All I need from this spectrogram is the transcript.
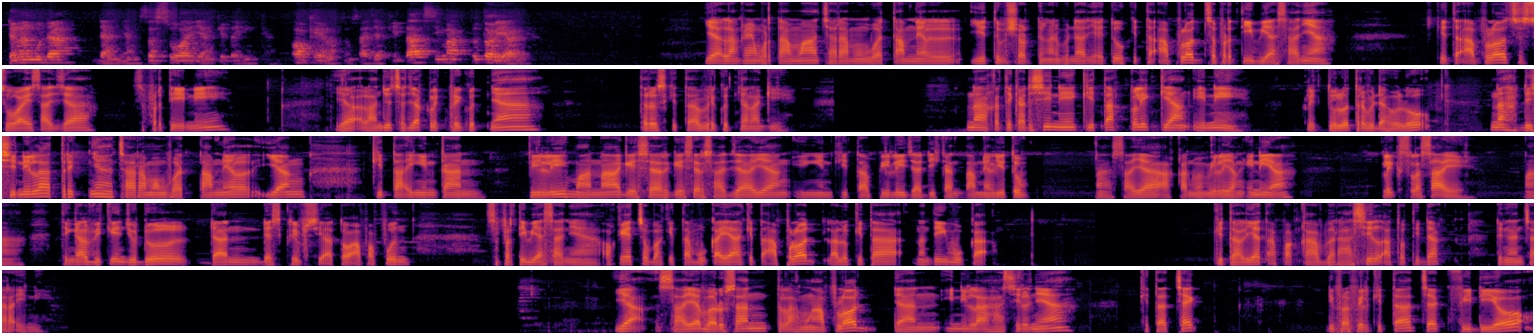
dengan mudah dan yang sesuai yang kita inginkan. Oke, langsung saja kita simak tutorialnya. Ya, langkah yang pertama cara membuat thumbnail YouTube Short dengan benar yaitu kita upload seperti biasanya. Kita upload sesuai saja seperti ini. Ya, lanjut saja klik berikutnya terus kita berikutnya lagi. Nah, ketika di sini kita klik yang ini. Klik dulu terlebih dahulu. Nah, di sinilah triknya cara membuat thumbnail yang kita inginkan. Pilih mana geser-geser saja yang ingin kita pilih jadikan thumbnail YouTube. Nah, saya akan memilih yang ini ya. Klik selesai. Nah, tinggal bikin judul dan deskripsi atau apa pun seperti biasanya. Oke, coba kita buka ya. Kita upload, lalu kita nanti buka. Kita lihat apakah berhasil atau tidak dengan cara ini. Ya, saya barusan telah mengupload dan inilah hasilnya. Kita cek di profil kita, cek video,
